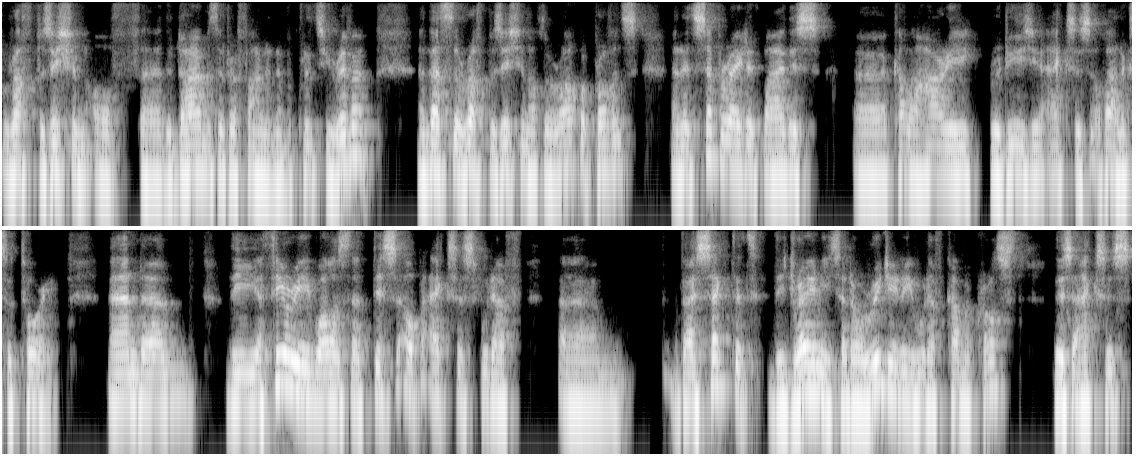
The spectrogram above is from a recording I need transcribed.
rough position of uh, the diamonds that are found in the Motloutse River, and that's the rough position of the Orapa province, and it's separated by this uh, Kalahari Rhodesia axis of Alex Tori. And um, the theory was that this up axis would have um, dissected the drainage that originally would have come across this axis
